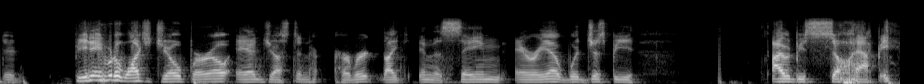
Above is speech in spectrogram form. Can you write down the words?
Dude, being able to watch Joe Burrow and Justin Herbert like in the same area would just be I would be so happy.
